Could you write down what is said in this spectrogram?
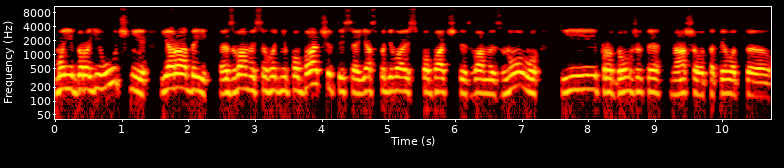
мої дорогі учні. Я радий е, з вами сьогодні побачитися. Я сподіваюся побачити з вами знову і продовжити наше от таке от е,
